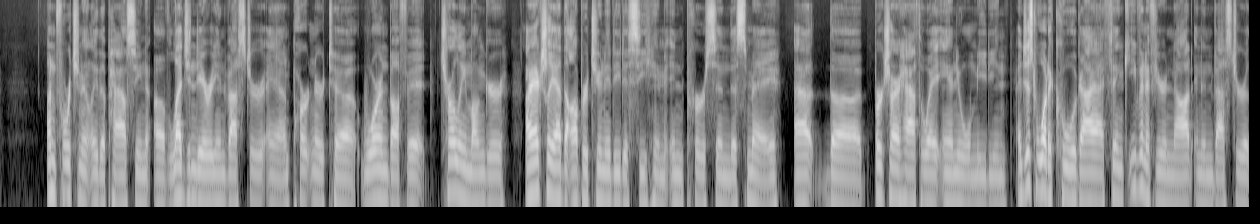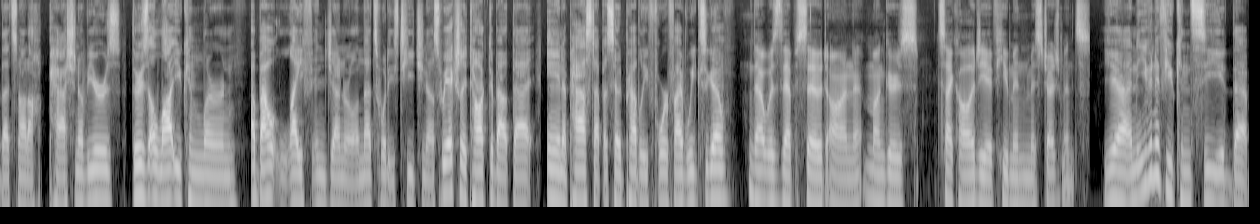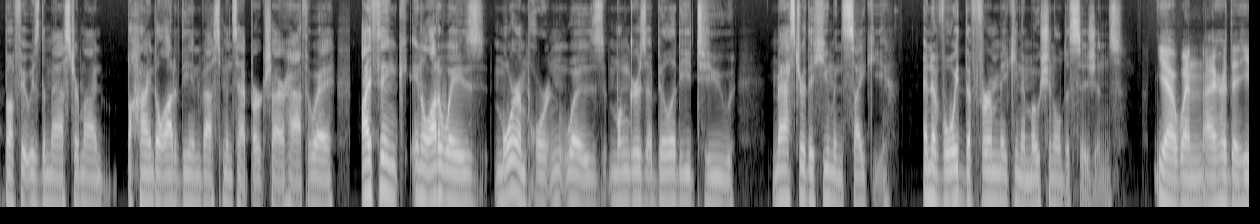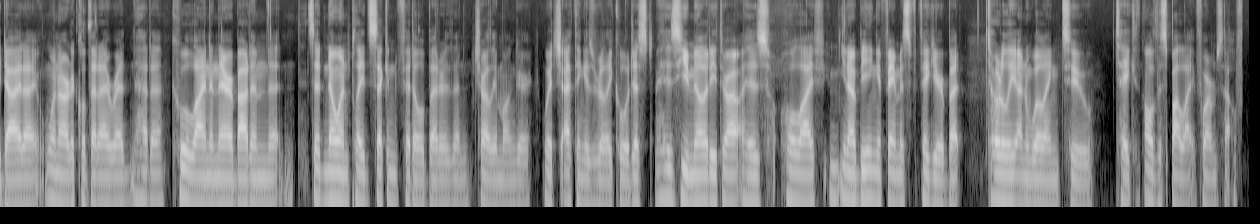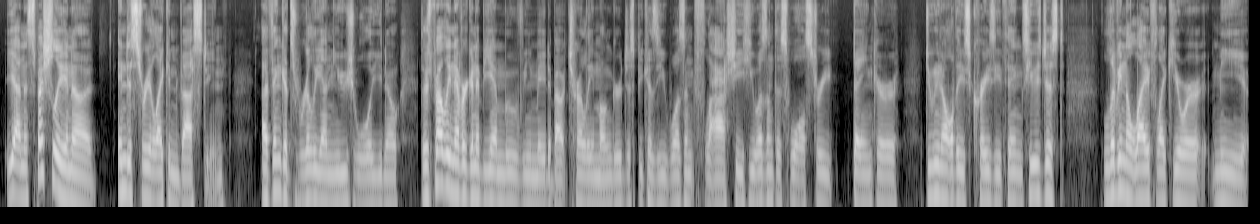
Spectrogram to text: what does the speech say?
unfortunately the passing of legendary investor and partner to Warren Buffett, Charlie Munger. I actually had the opportunity to see him in person this May at the Berkshire Hathaway annual meeting. And just what a cool guy. I think even if you're not an investor, that's not a passion of yours, there's a lot you can learn about life in general. And that's what he's teaching us. We actually talked about that in a past episode, probably four or five weeks ago. That was the episode on Munger's psychology of human misjudgments. Yeah, and even if you concede that Buffett was the mastermind behind a lot of the investments at Berkshire Hathaway, I think in a lot of ways more important was Munger's ability to master the human psyche and avoid the firm making emotional decisions. Yeah, when I heard that he died, I one article that I read had a cool line in there about him that said no one played second fiddle better than Charlie Munger, which I think is really cool. Just his humility throughout his whole life, you know, being a famous figure but totally unwilling to take all the spotlight for himself. Yeah, and especially in a industry like investing, I think it's really unusual, you know. There's probably never going to be a movie made about Charlie Munger just because he wasn't flashy. He wasn't this Wall Street banker doing all these crazy things. He was just living a life like you or me.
